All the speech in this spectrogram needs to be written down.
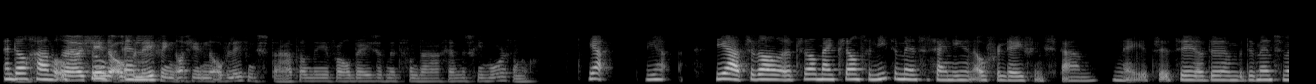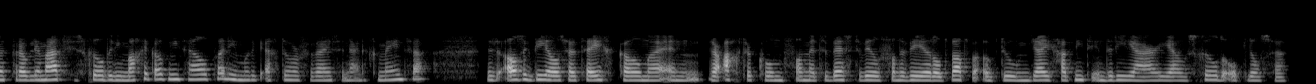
En dan gaan we op nou, als je in de overleving, Als je in de overleving staat, dan ben je vooral bezig met vandaag en misschien morgen nog. Ja, ja. Ja, terwijl, terwijl mijn klanten niet de mensen zijn die in een overleving staan. Nee, het, het, de, de mensen met problematische schulden, die mag ik ook niet helpen. Die moet ik echt doorverwijzen naar de gemeente. Dus als ik die al zou tegenkomen en erachter kom van met de beste wil van de wereld, wat we ook doen, jij gaat niet in drie jaar jouw schulden oplossen,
